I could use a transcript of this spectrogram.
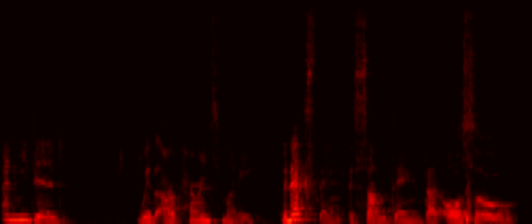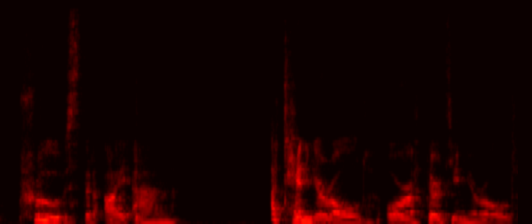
and he did with our parents' money. The next thing is something that also proves that I am a 10 year old or a 13 year old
